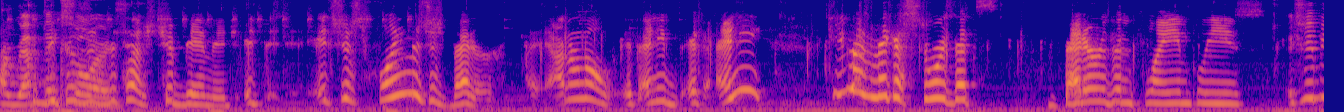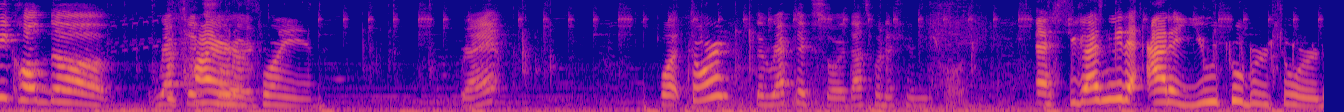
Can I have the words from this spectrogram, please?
a reptic because it- sword. this has chip damage, it, it's just flame is just better. I, I don't know if any if any. Can you guys make a sword that's better than flame, please? It should be called the reptic tired sword, of flame. right? What sword? The reptic sword, that's what it should be called. Yes, you guys need to add a YouTuber sword.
